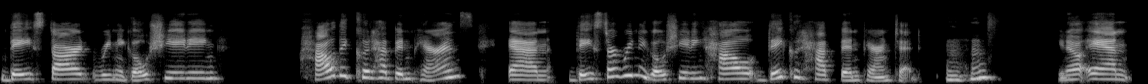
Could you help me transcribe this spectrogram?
they start renegotiating how they could have been parents and they start renegotiating how they could have been parented. Mm-hmm. You know, and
